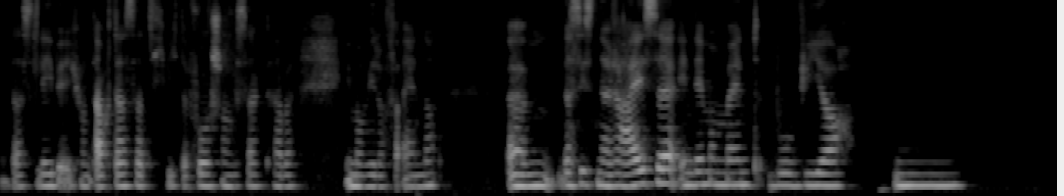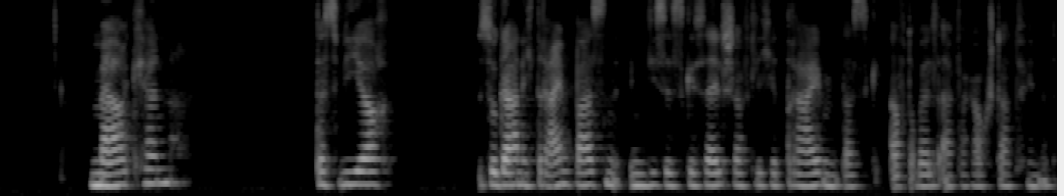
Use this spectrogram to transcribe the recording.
das lebe ich. Und auch das hat sich, wie ich davor schon gesagt habe, immer wieder verändert. Ähm, das ist eine Reise in dem Moment, wo wir mh, mm, merken, dass wir so gar nicht reinpassen in dieses gesellschaftliche Treiben, das auf der Welt einfach auch stattfindet.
